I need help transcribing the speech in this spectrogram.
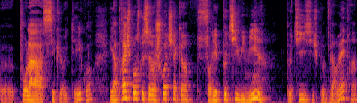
Euh, pour la sécurité quoi. Et après je pense que c'est un choix de chacun. Sur les petits 8000, petits si je peux me permettre,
